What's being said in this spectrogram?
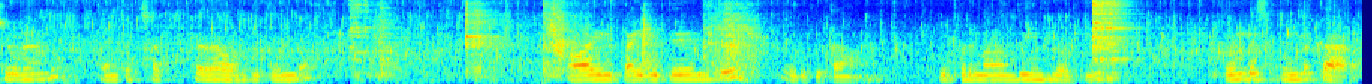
చూడండి ఎంత చక్కగా ఉడుకుతుందో. ఆయిల్ పైకి తేలితే ఉడుకుతాం. ఇప్పుడు మనం దీంట్లోకి రెండు స్పూన్లు కారం.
